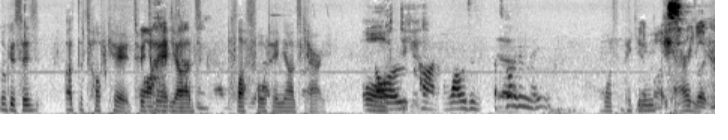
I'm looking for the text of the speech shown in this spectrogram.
Look, it says at the top carry, Oh, I 228 hate the yards plus 14 yards carry. Oh, no, dickhead. can't. Why was it? It's Yeah. not even me. What? They're Yeah, giving you boys. charity. You got, you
